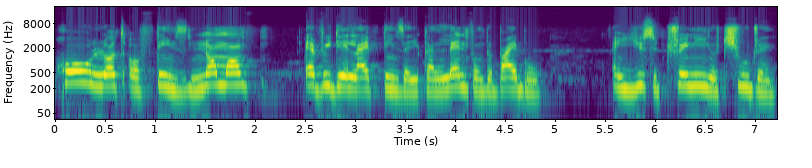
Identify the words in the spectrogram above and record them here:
whole lot of things, normal everyday life things that you can learn from the Bible and use to training your children.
